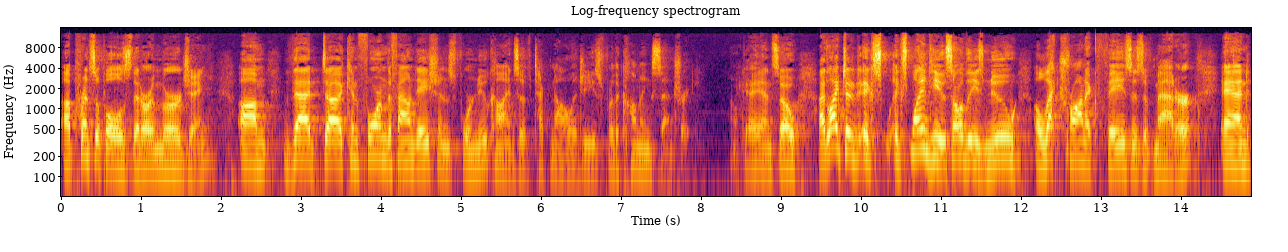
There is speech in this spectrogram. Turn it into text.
uh, principles that are emerging um, that uh, can form the foundations for new kinds of technologies for the coming century. Okay, and so I'd like to ex- explain to you some of these new electronic phases of matter, and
